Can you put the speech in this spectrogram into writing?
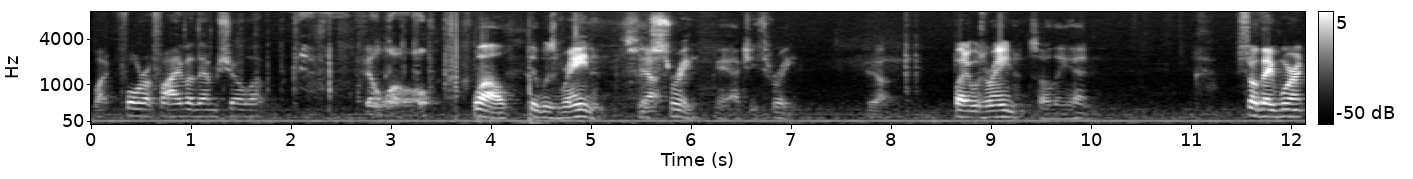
what, four or five of them show up? Fill the hole, Well, it was raining, so Yeah. it's three, yeah, actually three. yeah. But it was raining, so they had, So they weren't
